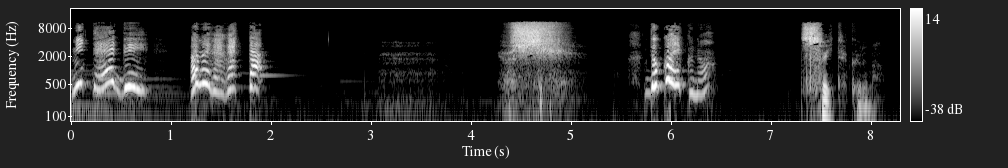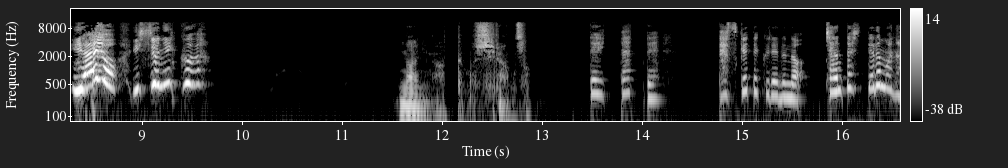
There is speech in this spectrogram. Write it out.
見てエディ雨が上がった。よし。どこへ行くの？ついてくるな。嫌よ一緒に行く。何があっても知らんぞ。って言ったって助けてくれるのちゃんと知ってるもの。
